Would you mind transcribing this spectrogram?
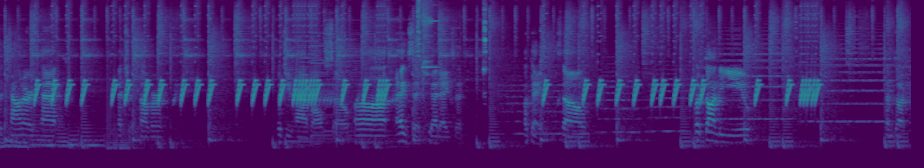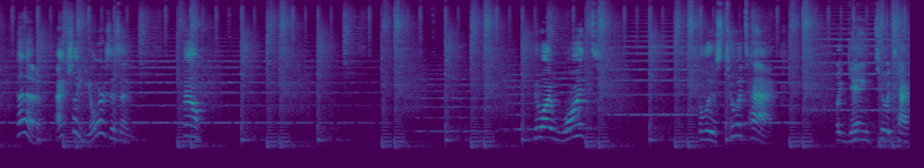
your counter attack. That's your cover. What you have also? Uh, exit. You had exit. Okay, so flipped onto you. I'm actually, yours isn't. Well. Do I want to lose two attack, but gain two attack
